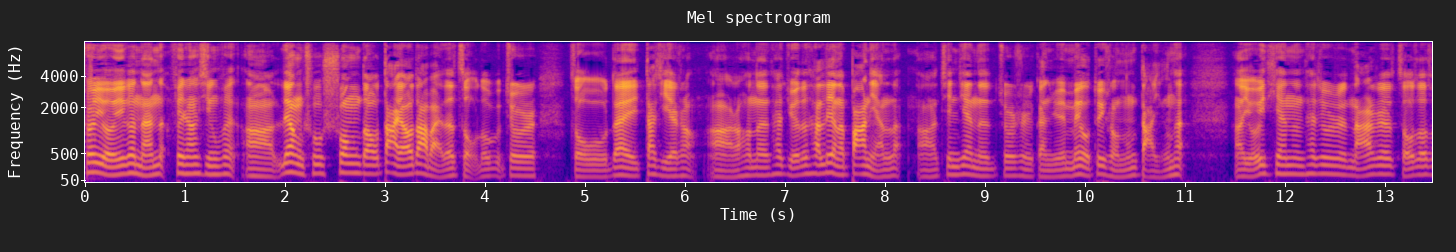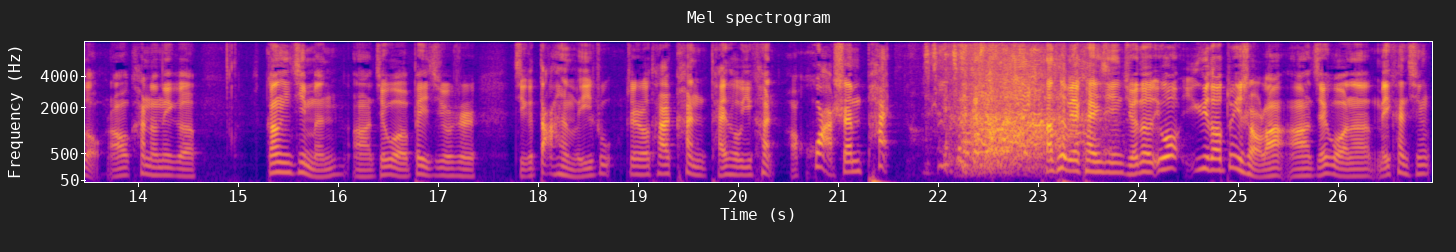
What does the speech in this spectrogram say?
说有一个男的非常兴奋啊，亮出双刀，大摇大摆的走都就是走在大街上啊。然后呢，他觉得他练了八年了啊，渐渐的就是感觉没有对手能打赢他啊。有一天呢，他就是拿着走走走，然后看到那个刚一进门啊，结果被就是几个大汉围住。这时候他看抬头一看啊，华山派，他特别开心，觉得哟遇到对手了啊。结果呢，没看清。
